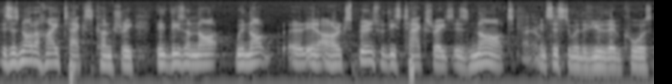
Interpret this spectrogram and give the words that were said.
This is not a high tax country. Th- These are not, we're not, uh, in our experience with these tax rates is not consistent with the view they would cause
